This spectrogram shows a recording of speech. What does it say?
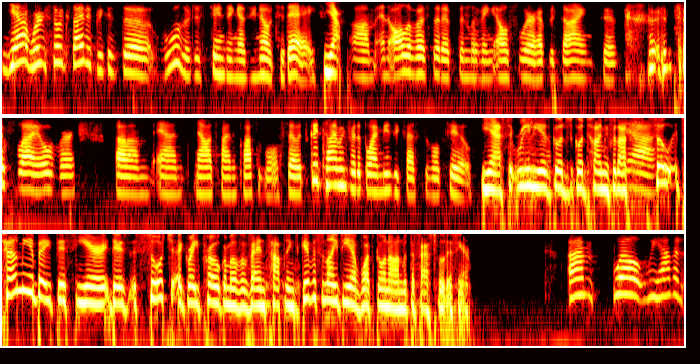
Yeah, we're so excited because the rules are just changing, as you know, today. Yeah. Um, and all of us that have been living elsewhere have been dying to to fly over, um, and now it's finally possible. So it's good timing for the Boyne Music Festival too. Yes, it really is good good timing for that. Yeah. So tell me about this year. There's such a great program of events happening. To give us an idea of what's going on with the festival this year. Um, well, we have an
